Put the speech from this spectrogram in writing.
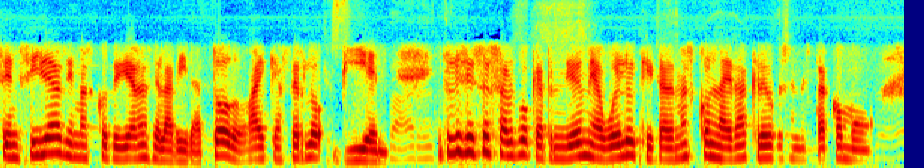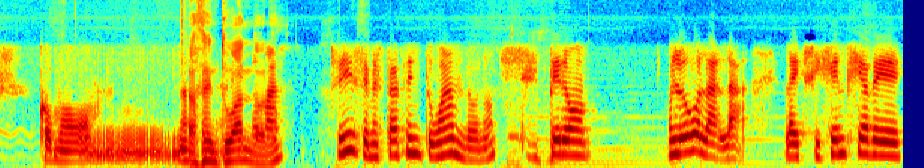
sencillas y más cotidianas de la vida, todo hay que hacerlo bien. Entonces eso es algo que aprendió de mi abuelo y que además con la edad creo que se me está como... como mm, Acentuando, ¿no? Sí, se me está acentuando, ¿no? Pero luego la, la, la exigencia de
